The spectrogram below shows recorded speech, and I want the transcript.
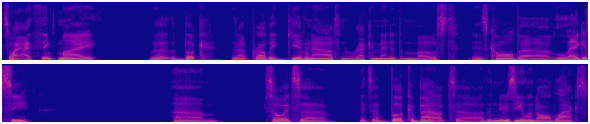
so I, I think my the the book that I've probably given out and recommended the most is called uh Legacy um, so it's a it's a book about uh, the New Zealand All Blacks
